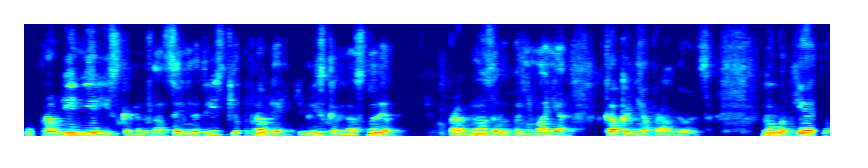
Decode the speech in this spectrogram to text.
управление рисками. Нужно оценивать риски и управлять этими рисками на основе прогнозов и понимания, как они оправдываются. Ну вот я эту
